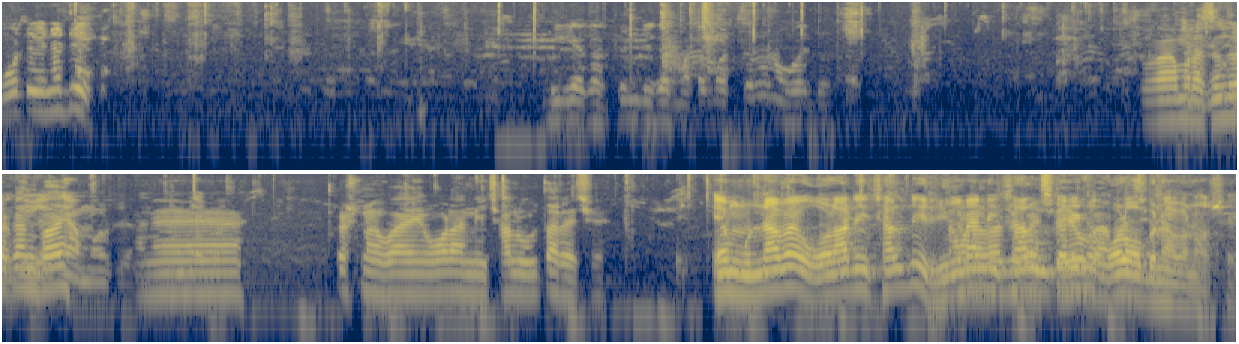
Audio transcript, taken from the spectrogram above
મોટી નથી. તો. આ અમારા ચંદ્રકાંતભાઈ અને કૃષ્ણભાઈ ઓળાની છાલ ઉતારે છે. એમ મુન્નાભાઈ ઓળાની છાલ નહીં રીંગણાની છાલ ઉતારીને ઓળો બનાવવાનો છે.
